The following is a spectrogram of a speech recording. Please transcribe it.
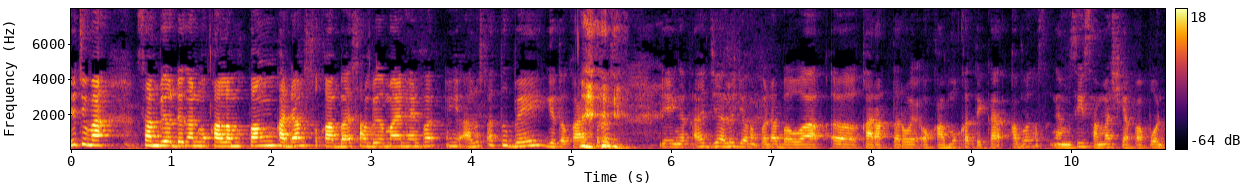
Dia cuma sambil dengan muka lempeng kadang suka sambil main handphone ya alus atuh be gitu kan. Terus ya ingat aja lu jangan pernah bawa eh, karakter WO kamu ketika kamu nge-MC sama siapa pun.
